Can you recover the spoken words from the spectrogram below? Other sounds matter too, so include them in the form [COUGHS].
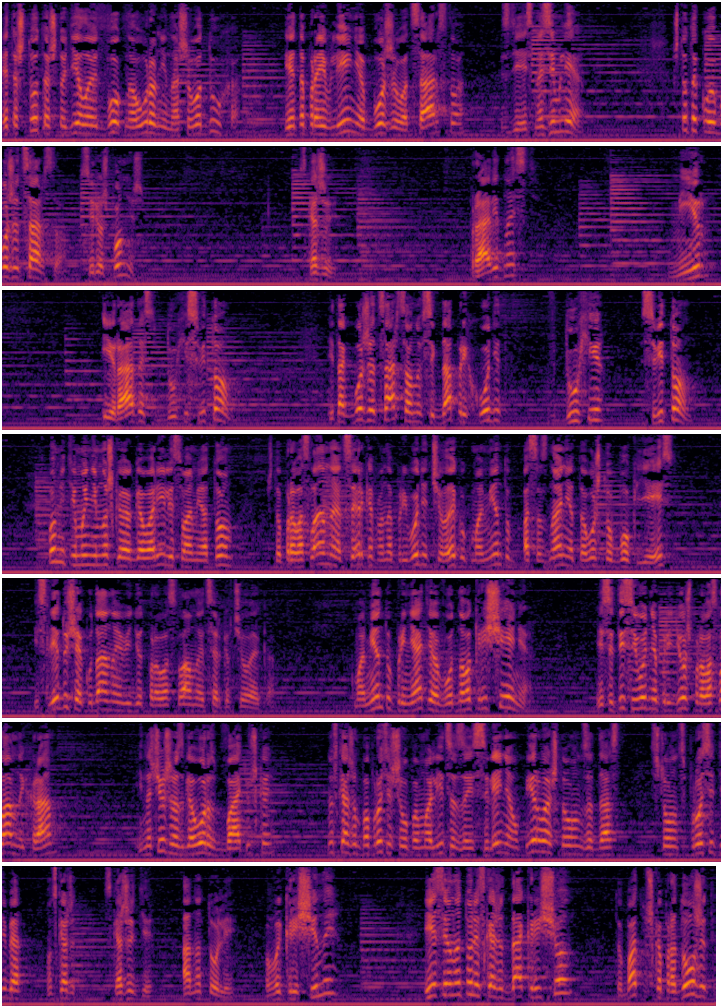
это что-то, что делает Бог на уровне нашего духа. И это проявление Божьего Царства – здесь, на земле. Что такое Божье Царство? Сереж, помнишь? Скажи. Праведность, мир и радость в Духе Святом. Итак, Божье Царство, оно всегда приходит в Духе Святом. Помните, мы немножко говорили с вами о том, что православная церковь, она приводит человеку к моменту осознания того, что Бог есть, и следующее, куда она ведет православная церковь человека? К моменту принятия водного крещения. Если ты сегодня придешь в православный храм и начнешь разговор с батюшкой, ну, скажем, попросишь его помолиться за исцеление, он первое, что он задаст, что он спросит тебя, он скажет, скажите, Анатолий, вы крещены? И если Анатолий скажет, да, крещен, то батюшка продолжит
